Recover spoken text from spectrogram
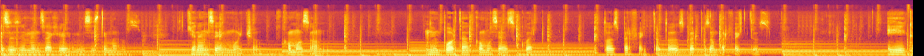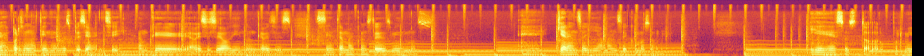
eso es el mensaje, mis estimados. Quiéranse mucho como son. No importa cómo sea su cuerpo todo es perfecto, todos los cuerpos son perfectos. Y cada persona tiene algo especial en sí, aunque a veces se odien, aunque a veces se sientan mal con ustedes mismos. Eh, quiéranse y amanse como son. Y eso es todo por mi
